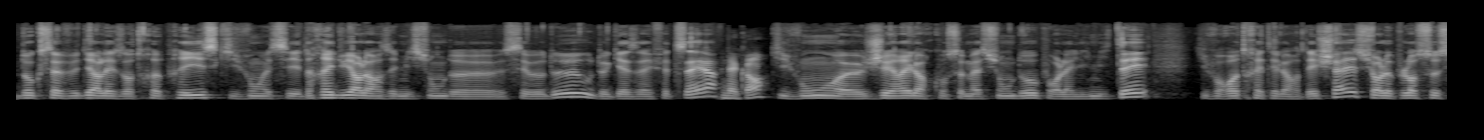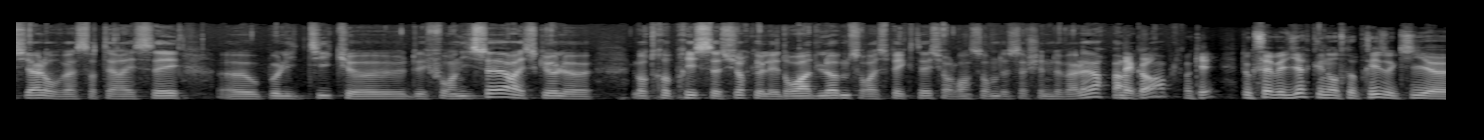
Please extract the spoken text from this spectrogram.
Donc ça veut dire les entreprises qui vont essayer de réduire leurs émissions de CO2 ou de gaz à effet de serre, qui vont euh, gérer leur consommation d'eau pour la limiter, qui vont retraiter leurs déchets. Sur le plan social, on va s'intéresser euh, aux politiques euh, des fournisseurs. Est-ce que le, l'entreprise s'assure que les droits de l'homme sont respectés sur l'ensemble de sa chaîne de valeur, par exemple. Ok. Donc ça veut dire qu'une entreprise qui, euh,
